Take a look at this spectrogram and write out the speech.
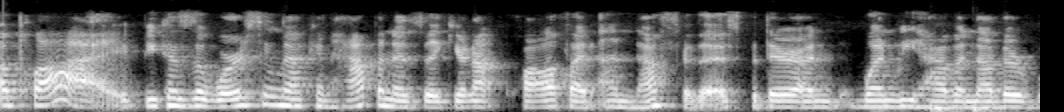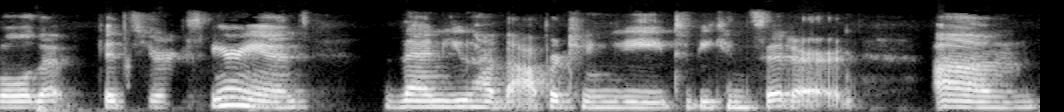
Apply because the worst thing that can happen is like you're not qualified enough for this. But there, when we have another role that fits your experience, then you have the opportunity to be considered. Um,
